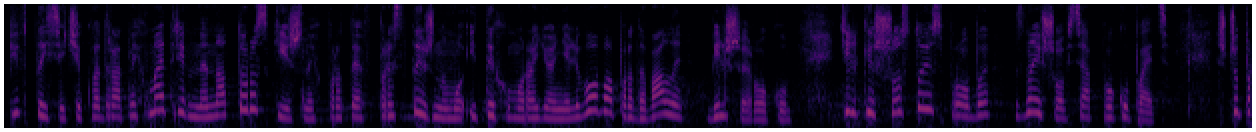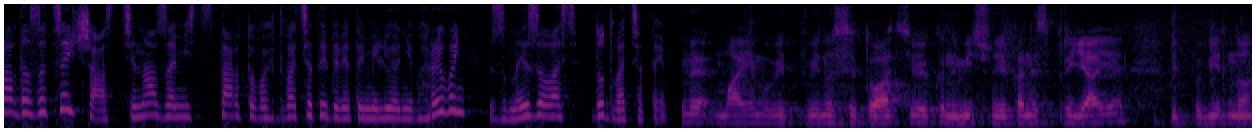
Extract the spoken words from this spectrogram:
півтисячі квадратних метрів не надто розкішних, проте в престижному і тихому районі Львова продавали більше року. Тільки шостої спроби знайшовся покупець. Щоправда, за цей час ціна замість стартових 29 мільйонів гривень знизилась до 20. Ми маємо відповідну ситуацію економічну, яка не сприяє відповідно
